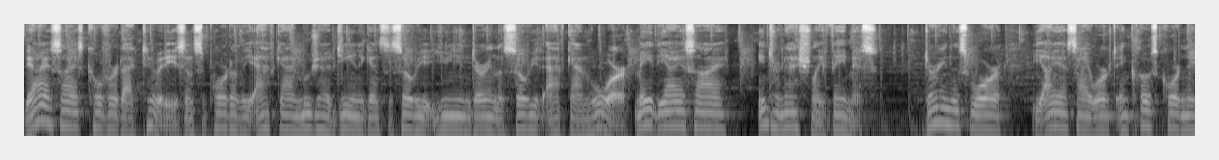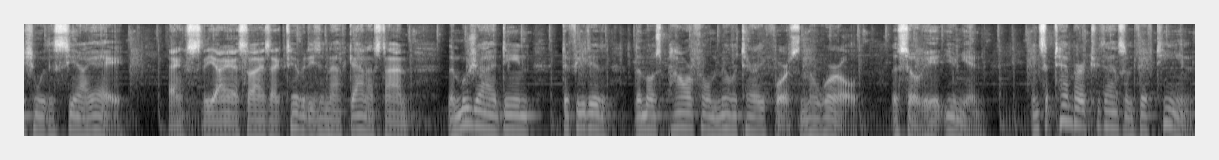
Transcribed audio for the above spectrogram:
the ISI's covert activities in support of the Afghan Mujahideen against the Soviet Union during the Soviet Afghan War made the ISI internationally famous. During this war, the ISI worked in close coordination with the CIA. Thanks to the ISI's activities in Afghanistan, the Mujahideen defeated the most powerful military force in the world, the Soviet Union. In September 2015,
